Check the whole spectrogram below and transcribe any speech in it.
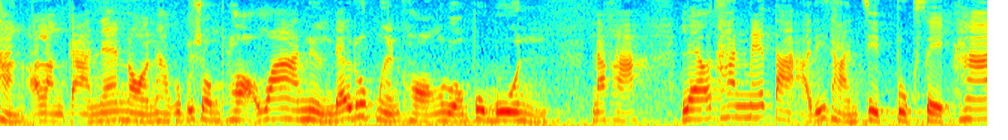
ขลังอลังการแน่นอนนะคะคุณผู้ชมเพราะว่าหนึ่งได้รูปเหมือนของหลวงปู่บุญนะคะ แล้วท่านเมตตาอธิษฐานจิตปลุกเสกให้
